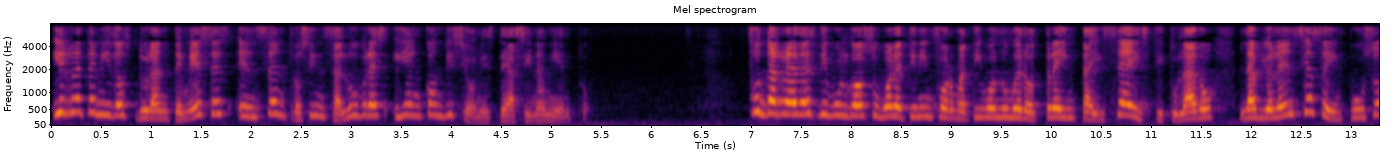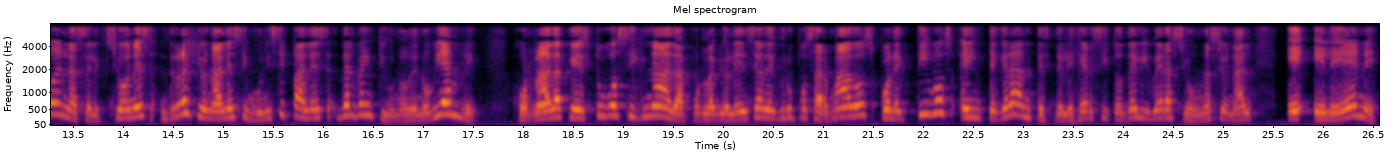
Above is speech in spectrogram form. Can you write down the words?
y retenidos durante meses en centros insalubres y en condiciones de hacinamiento. Fundarredes divulgó su boletín informativo número 36 titulado La violencia se impuso en las elecciones regionales y municipales del 21 de noviembre, jornada que estuvo signada por la violencia de grupos armados, colectivos e integrantes del Ejército de Liberación Nacional ELN,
